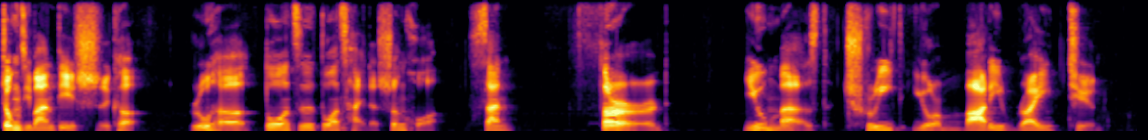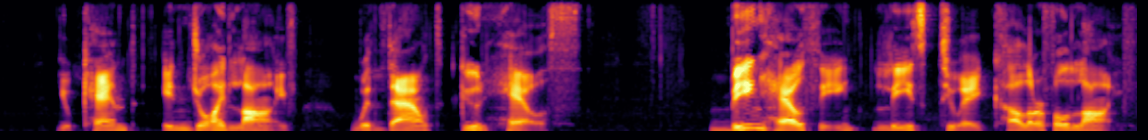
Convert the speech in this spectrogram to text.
中级班第十课：如何多姿多彩的生活。三，Third, you must treat your body right too. You can't enjoy life without good health. Being healthy leads to a colorful life.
